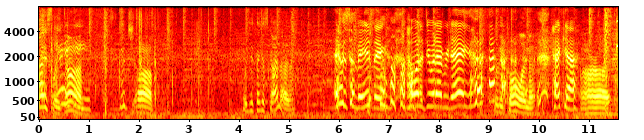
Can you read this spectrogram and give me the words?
Nicely done. Good job. What do you think of skydiving? It was amazing. I want to do it every day. Pretty cool, isn't it? Heck yeah. All right.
